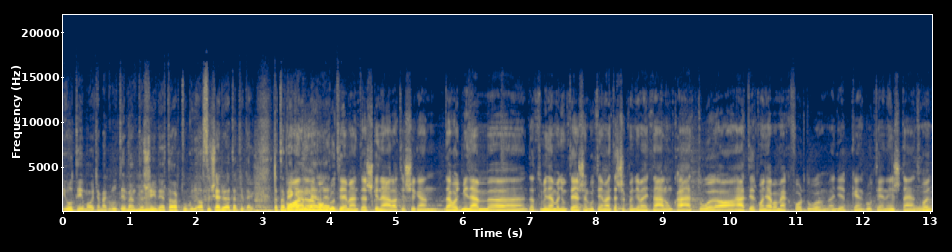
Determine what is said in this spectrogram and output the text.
jó téma, hogyha meg gluténmentességnél tartunk, hogy azt is erőltetitek? Tehát a vegán Van, mellett... van gluténmentes kínálat is, igen. De hogy mi nem, de hogy mi nem vagyunk teljesen gluténmentesek, mert nyilván itt nálunk hátul a háttérkonyában megfordul egyébként glutén is, tehát hogy eh,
